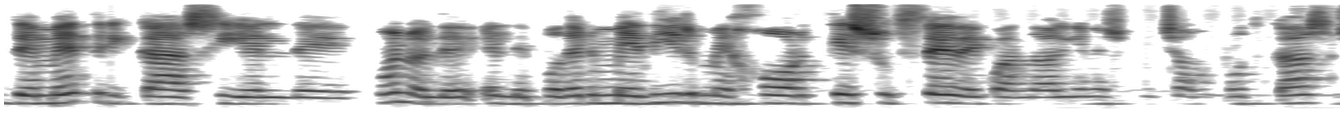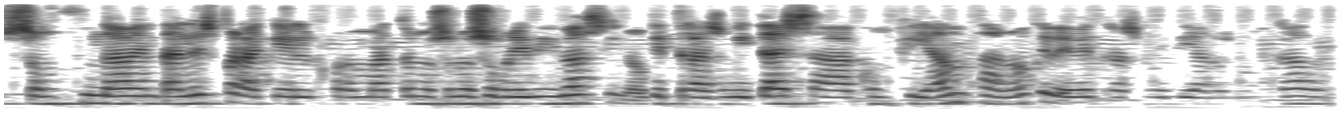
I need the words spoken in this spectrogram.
de métricas y el de, bueno, el de, el de poder medir mejor qué sucede cuando alguien escucha un podcast, son fundamentales para que el formato no solo sobreviva, sino que transmita esa confianza ¿no? que debe transmitir a los mercados.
